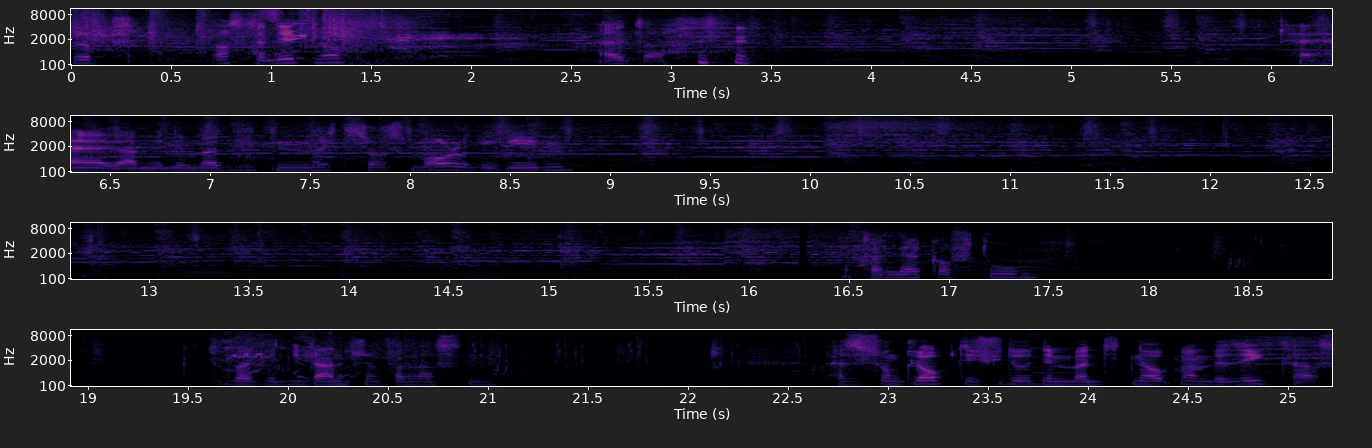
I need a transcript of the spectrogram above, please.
Rip. Was, der lebt noch? Alter. Hehe, da haben wir den Banditen richtig aufs Maul gegeben. Alter, Lack of Doom. Sobald wir den Dungeon verlassen. Es ist unglaublich, wie du den Banditenhauptmann besiegt hast.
